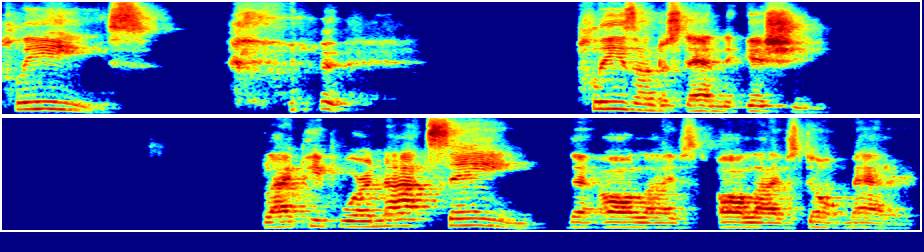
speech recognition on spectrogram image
Please, please understand the issue. Black people are not saying that all lives, all lives don't matter.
